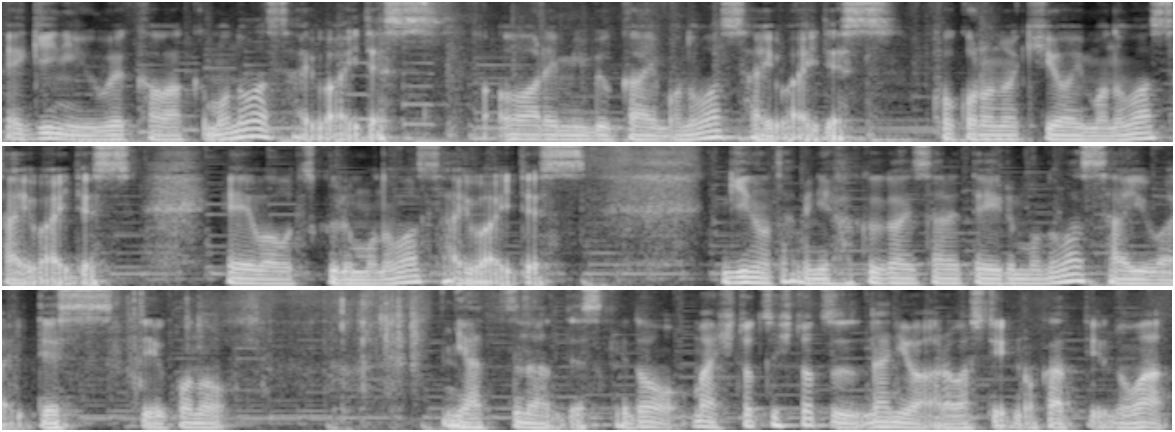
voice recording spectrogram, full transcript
義に植え乾くものは幸いです。憐れみ深いものは幸いです。心の清いものは幸いです。平和を作るものは幸いです。義のために迫害されているものは幸いです。っていうこの8つなんですけど、まあ一つ一つ何を表しているのかっていうのは、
